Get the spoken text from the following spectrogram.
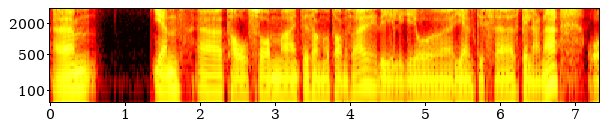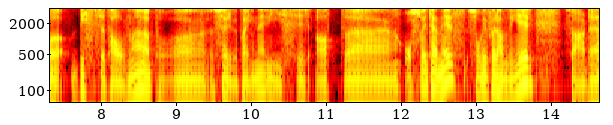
um, Igjen eh, tall som er interessante å ta med seg. De ligger jo jevnt, disse spillerne. Og disse tallene på servepoengene viser at eh, også i tennis, som i forhandlinger, så er det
